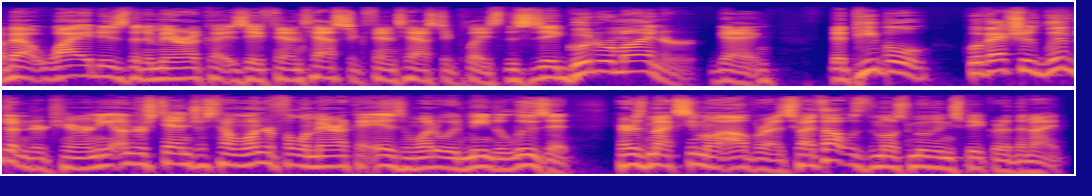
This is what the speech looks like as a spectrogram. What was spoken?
about why it is that America is a fantastic, fantastic place. This is a good reminder, gang, that people who have actually lived under tyranny understand just how wonderful America is and what it would mean to lose it. Here's Maximo Alvarez, who I thought was the most moving speaker of the night.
